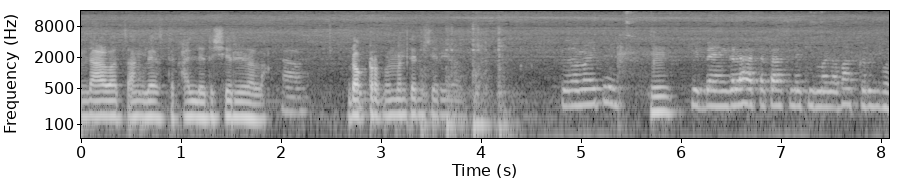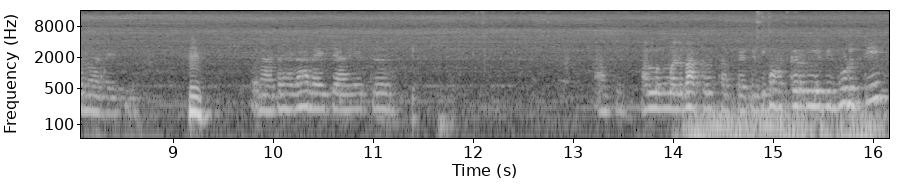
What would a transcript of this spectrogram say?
डाळ भात चांगले असते खाल्ले तर शरीराला. हा. डॉक्टर पण म्हणते ना शरीराला. तुला माहिती आहे? हम्म. ही बँगल हातात असल्या की मला भाकरच बनवायला येते. पण आता हे घालायचे आहेत असं. आणि मग मला भाकर टाकता येते. ती भाकर मी ती बुडती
